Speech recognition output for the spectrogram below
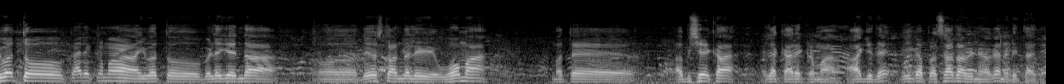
ಇವತ್ತು ಕಾರ್ಯಕ್ರಮ ಇವತ್ತು ಬೆಳಗ್ಗೆಯಿಂದ ದೇವಸ್ಥಾನದಲ್ಲಿ ಹೋಮ ಮತ್ತು ಅಭಿಷೇಕ ಎಲ್ಲ ಕಾರ್ಯಕ್ರಮ ಆಗಿದೆ. ಈಗ ಪ್ರಸಾದ ವಿನಿಯೋಗ ನಡೀತಾ ಇದೆ.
